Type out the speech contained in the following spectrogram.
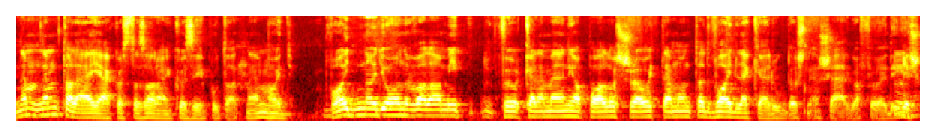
nem, nem találják azt az arany középutat, nem? Hogy vagy nagyon valamit föl kell emelni a pallosra, hogy te mondtad, vagy le kell rugdosni a sárga földig. És,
